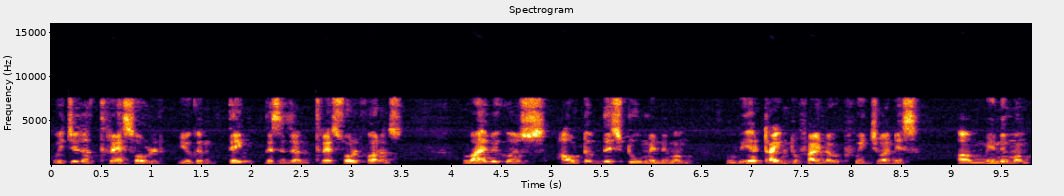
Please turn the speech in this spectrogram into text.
which is a threshold. You can think this is a threshold for us. Why? Because out of this two minimum we are trying to find out which one is a minimum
